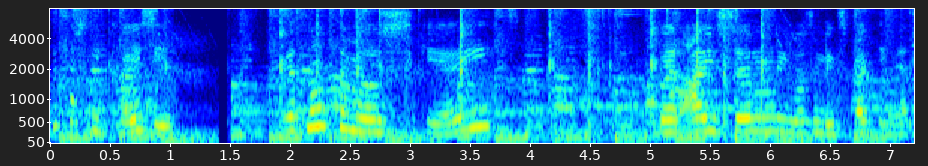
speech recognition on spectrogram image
This is actually crazy. It's not the most scary, but I certainly wasn't expecting it.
